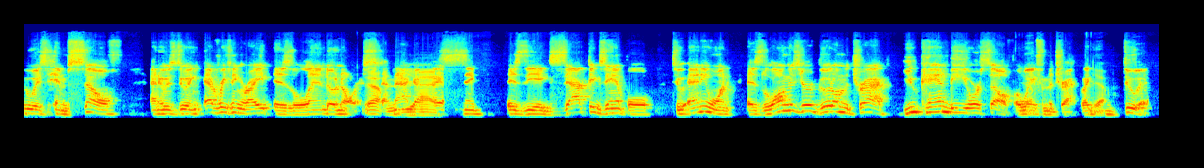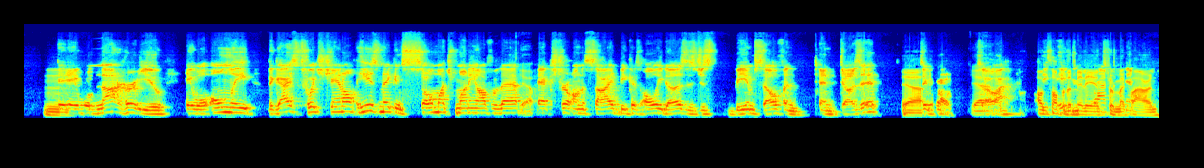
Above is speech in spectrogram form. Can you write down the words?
who is himself, and who is doing everything right is Lando Norris. Yeah. And that guy, I think, is the exact example to anyone. As long as you're good on the track, you can be yourself away from the track. Like, Yeah. do it. Mm. It, it will not hurt you. It will only the guy's Twitch channel. He is making so much money off of that Yeah. extra on the side because all he does is just be himself and and does it. Yeah. It's incredible. Yeah. So I, On top of the millions from. McLaren.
